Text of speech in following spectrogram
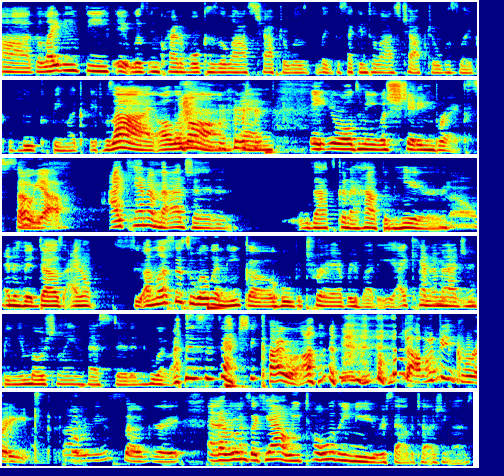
uh, the Lightning Thief, it was incredible because the last chapter was like the second to last chapter was like Luke being like, "It was I all along," and eight-year-old me was shitting bricks. So oh, yeah. I can't imagine that's gonna happen here. No. And if it does, I don't. Unless it's Will and Nico who betray everybody, I can't Mhm. imagine being emotionally invested in whoever. This is actually Chiron. that would be great. that would be so great. And everyone's like, "Yeah, we totally knew you were sabotaging us.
